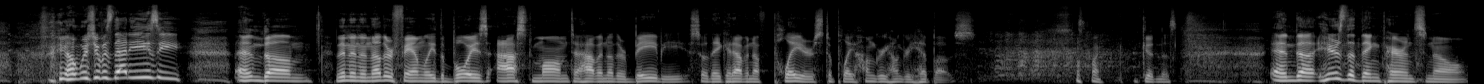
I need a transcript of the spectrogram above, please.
I wish it was that easy. And um, then in another family, the boys asked mom to have another baby so they could have enough players to play Hungry Hungry Hippos. oh my goodness. And uh, here's the thing parents know.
